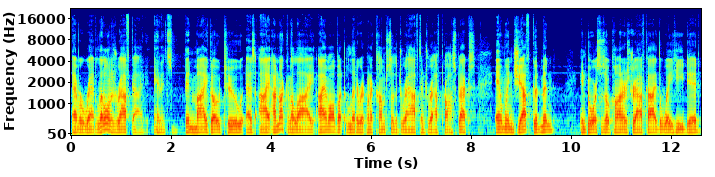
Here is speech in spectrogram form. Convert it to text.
ever read, let alone a draft guide. And it's been my go to as I, I'm not going to lie, I am all but illiterate when it comes to the draft and draft prospects. And when Jeff Goodman endorses O'Connor's draft guide the way he did,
